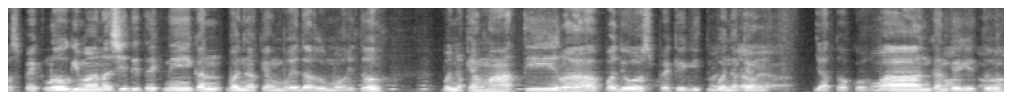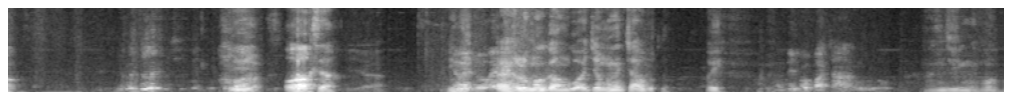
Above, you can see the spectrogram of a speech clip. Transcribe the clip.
ospek lu gimana sih di teknik kan banyak yang beredar rumor itu banyak yang mati lah apa di ospek kayak gitu banyak yang jatuh korban kan kayak gitu. Iya, hoax ya. Ini eh lu mau ganggu aja mendingan cabut lu. Woi, anjing emang.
